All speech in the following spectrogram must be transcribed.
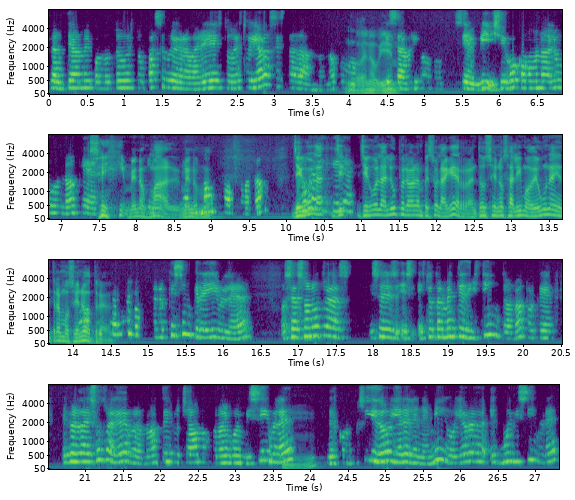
plantearme cuando todo esto pase voy a grabar esto, esto, y ahora se está dando, ¿no? Como Bueno, bien. se abrió, se vi- llegó como una luz, ¿no? Que, Sí, menos que- mal, que menos mal. un poco, ¿no? Llegó la, llegó la luz, pero ahora empezó la guerra, entonces no salimos de una y entramos en otra. Pero es que es increíble, ¿eh? O sea, son otras, eso es, es, es totalmente distinto, ¿no? Porque es verdad, es otra guerra, ¿no? Antes luchábamos con algo invisible, desconocido, y era el enemigo, y ahora es muy visible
